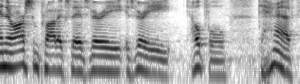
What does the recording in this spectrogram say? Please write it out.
and there are some products that it's very it's very helpful to have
